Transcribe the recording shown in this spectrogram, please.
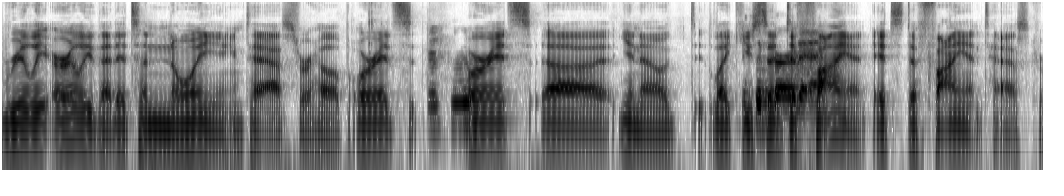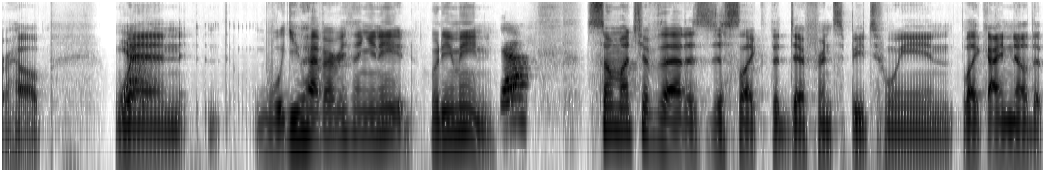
really early that it's annoying to ask for help or it's Mhm. or it's uh you know like you It's said defiant it's defiant to ask for help Yeah. when you have everything you need what do you mean Yeah. So much of that is just like the difference between like i know that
